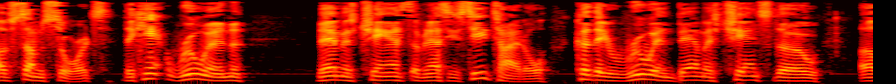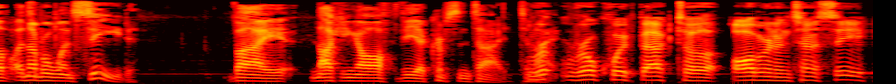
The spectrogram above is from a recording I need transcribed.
of some sorts? They can't ruin Bama's chance of an SEC title. Could they ruin Bama's chance though of a number one seed by knocking off the uh, Crimson Tide tonight. real quick, back to Auburn and Tennessee.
